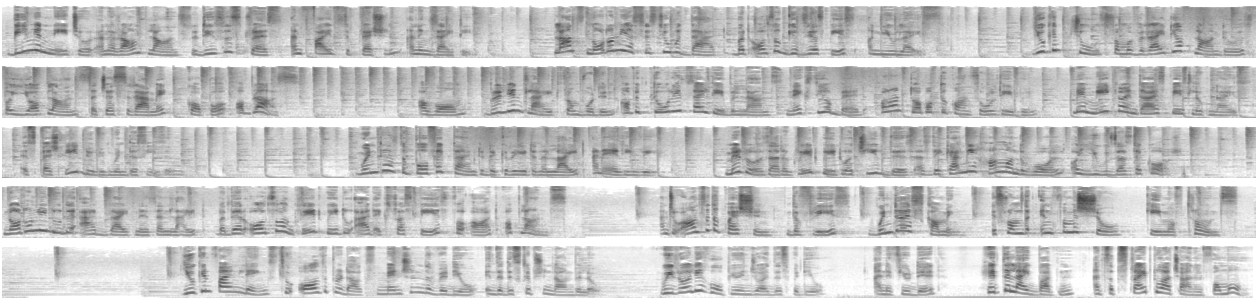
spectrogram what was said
Being in nature and around plants reduces stress and fights depression and anxiety. Plants not only assist you with that, but also gives your space a new life. You can choose from a variety of planters for your plants such as ceramic, copper or brass. A warm, brilliant light from wooden or Victorian style table lamps next to your bed or on top of the console table may make your entire space look nice, especially during winter season. Winter is the perfect time to decorate in a light and airy way. Mirrors are a great way to achieve this as they can be hung on the wall or used as decor. Not only do they add brightness and light, but they are also a great way to add extra space for art or plants. And to answer the question, the phrase winter is coming is from the infamous show Game of Thrones. You can find links to all the products mentioned in the video in the description down below. We really hope you enjoyed this video. And if you did, hit the like button and subscribe to our channel for more.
